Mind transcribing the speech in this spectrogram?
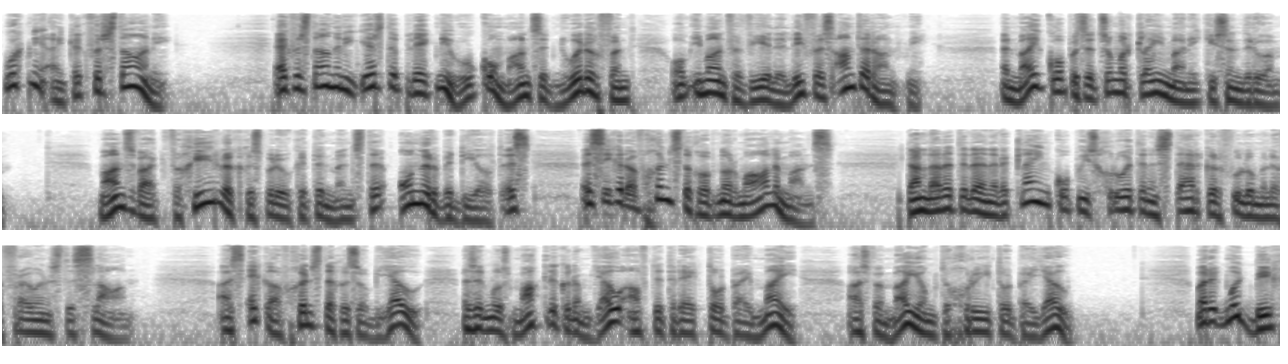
ook nie eintlik verstaan nie. Ek verstaan in die eerste plek nie hoekom mans dit nodig vind om iemand vir wie hulle lief is aan te rand nie. In my kop is dit sommer klein mannetjie sindroom. Mans wat figuurlik gesproke ten minste onderbedeeld is, is seker afgunstig op normale mans. Dan laat dit hulle in hulle klein koppies groter en sterker voel om hulle vrouens te slaan. As ek afgunstig is op jou, is dit mos makliker om jou af te trek tot by my as vir my om te groei tot by jou. Maar ek moet bieg,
